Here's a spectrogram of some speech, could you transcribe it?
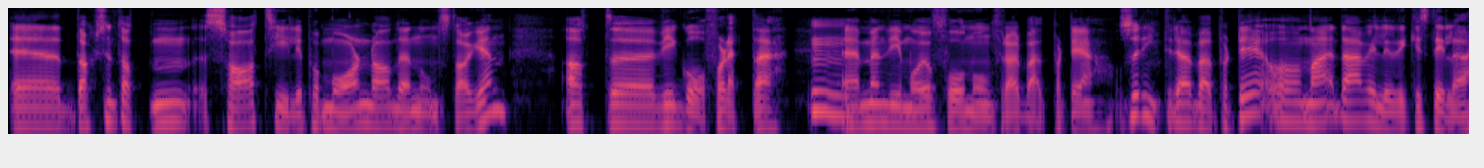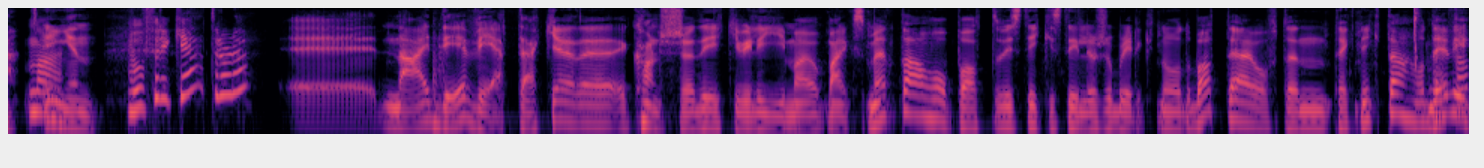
eh, Dagsnytt 18 sa tidlig på morgenen da den onsdagen at eh, vi går for dette, eh, men vi må jo få noen fra Arbeiderpartiet. Og så ringte de Arbeiderpartiet, og nei, der ville de ikke stille. Nei. Ingen. Hvorfor ikke, tror du? Eh, Nei, det vet jeg ikke. Kanskje de ikke ville gi meg oppmerksomhet. da Håpe at hvis de ikke stiller, så blir det ikke noe debatt. Det er jo ofte en teknikk, da. Og det, vil,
